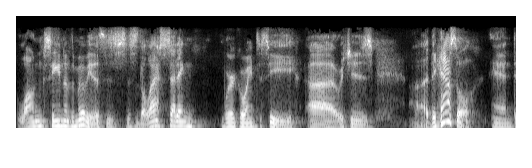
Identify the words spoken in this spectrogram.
long scene of the movie. This is this is the last setting we're going to see, uh, which is the castle, and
